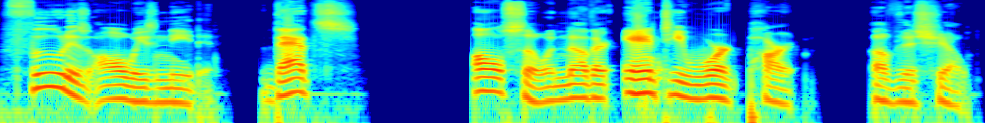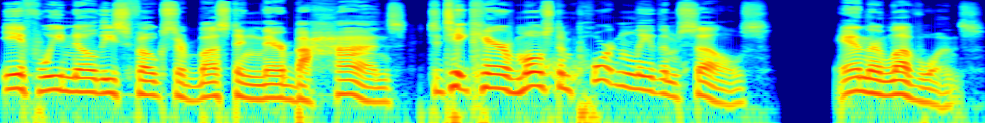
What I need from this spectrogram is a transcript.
Food is always needed. That's also another anti work part of this show. If we know these folks are busting their behinds to take care of, most importantly, themselves and their loved ones,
